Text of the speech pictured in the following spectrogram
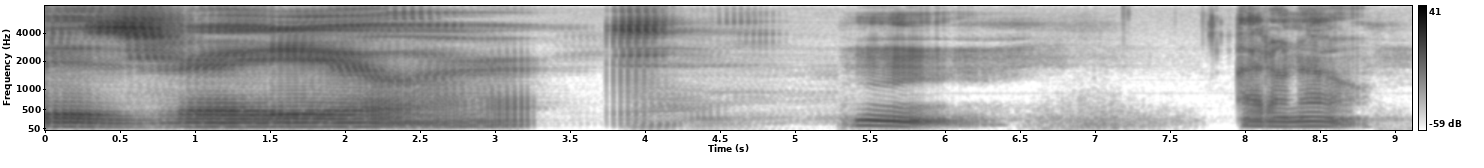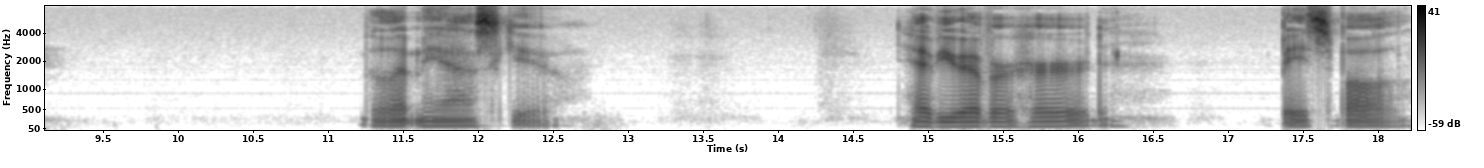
is radio art? Hmm. I don't know. But let me ask you Have you ever heard baseball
